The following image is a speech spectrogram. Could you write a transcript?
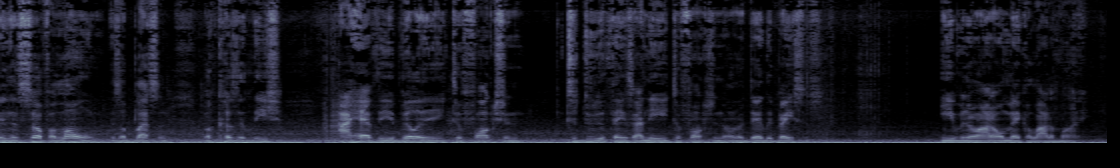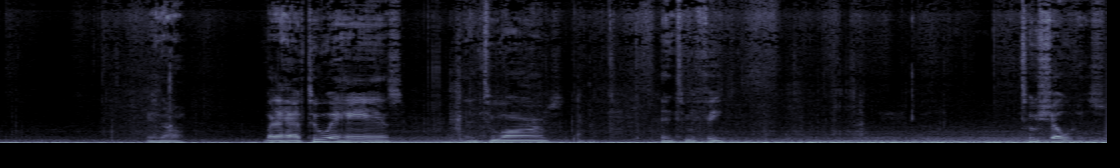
in itself alone is a blessing because at least I have the ability to function, to do the things I need to function on a daily basis, even though I don't make a lot of money. You know, but I have two hands and two arms and two feet, two shoulders,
